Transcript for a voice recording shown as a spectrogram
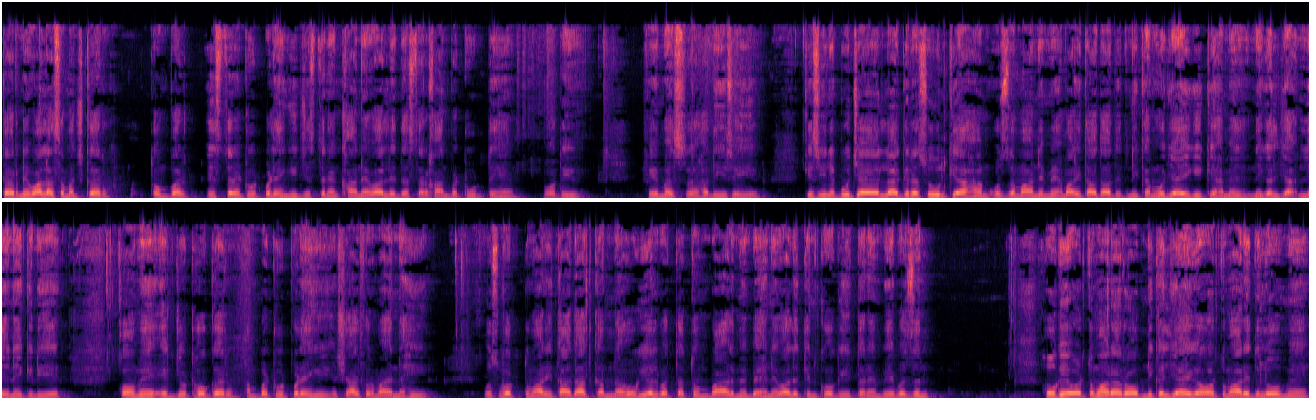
तरने वाला समझकर तुम पर इस तरह टूट पड़ेंगी जिस तरह खाने वाले दस्तरखान पर टूटते हैं। बहुत ही फ़ेमस हदीस है ये। किसी ने पूछा है अल्लाह के रसूल, क्या हम उस ज़माने में हमारी तादाद इतनी कम हो जाएगी कि हमें निकल जा, लेने के लिए कौमें एकजुट होकर हम पर टूट पड़ेंगी? इर्शाद फरमाया, नहीं, उस वक्त तुम्हारी तादाद कम ना होगी, अलबत्त तुम बाढ़ में बहने वाले तिनकों की तरह बेवज़न हो गए और तुम्हारा रौब निकल जाएगा और तुम्हारे दिलों में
